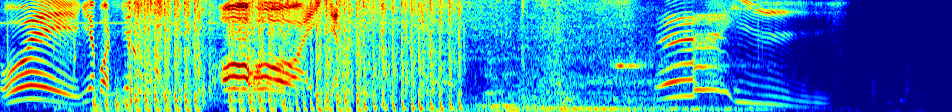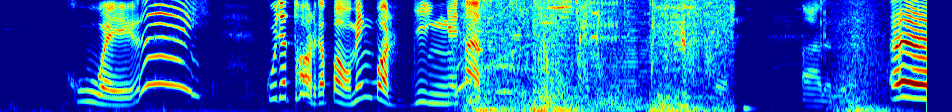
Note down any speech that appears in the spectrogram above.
โอ้ยเฮียบอดเฮียโอ้โหไอ้เหี้ยเอ้ยข่วยเอ้ย กูจะถอดกระเป๋าแม่งบอดยิงไอ้สัตว์ ตายแบบนี้เลยเออ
